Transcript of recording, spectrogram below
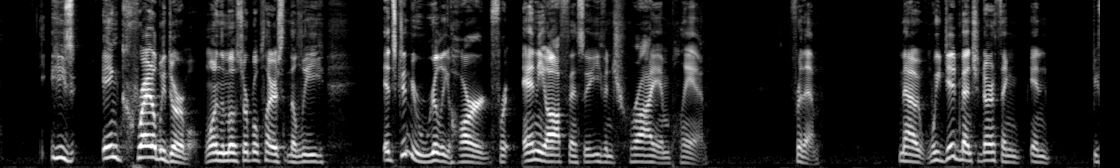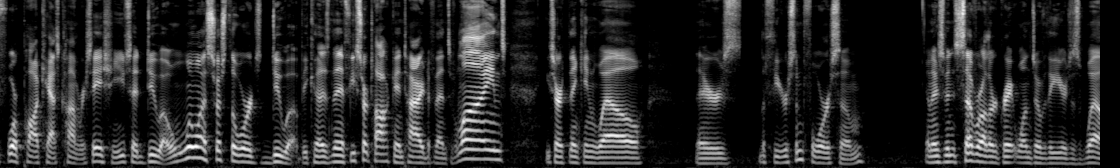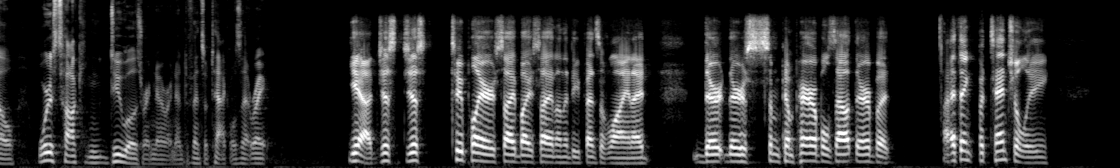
he's incredibly durable. One of the most durable players in the league. It's going to be really hard for any offense to even try and plan for them. Now, we did mention another thing in before podcast conversation. You said duo. We want to stress the words duo because then if you start talking entire defensive lines, you start thinking, well, there's the fearsome foursome, and there's been several other great ones over the years as well. We're just talking duos right now, right now, defensive tackle. Is that right? Yeah, just just two players side by side on the defensive line. I there there's some comparables out there, but I think potentially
